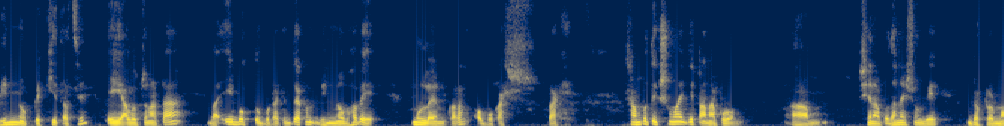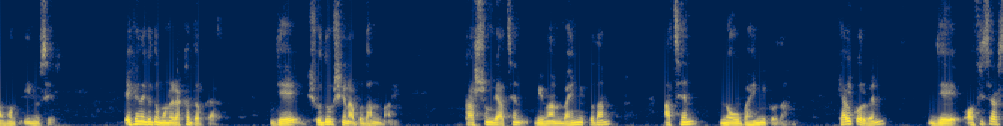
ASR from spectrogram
ভিন্ন প্রেক্ষিত আছে। এই আলোচনাটা বা এই বক্তব্যটা কিন্তু এখন ভিন্নভাবে মূল্যায়ন করার অবকাশ রাখে। সাম্প্রতিক সময় যে টানাপোড়ন সেনাপ্রধানের সঙ্গে ডক্টর মোহাম্মদ ইউনুসের, এখানে কিন্তু মনে রাখা দরকার যে শুধু সেনাপ্রধান নয়, তার সঙ্গে আছেন বিমান বাহিনী প্রধান, আছেন নৌবাহিনী প্রধান। খেয়াল করবেন যে অফিসার্স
